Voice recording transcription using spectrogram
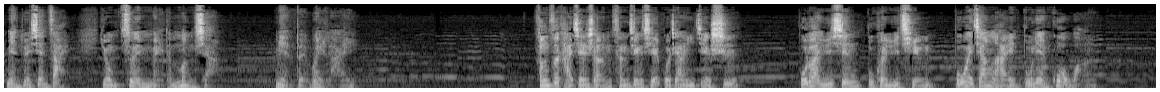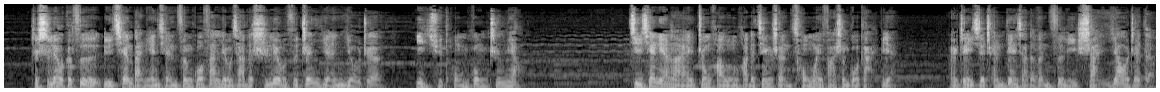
面对现在，用最美的梦想面对未来。丰子恺先生曾经写过这样一节诗：“不乱于心，不困于情，不畏将来，不念过往。”这十六个字与千百年前曾国藩留下的十六字真言有着异曲同工之妙。几千年来，中华文化的精神从未发生过改变，而这些沉淀下的文字里闪耀着的。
